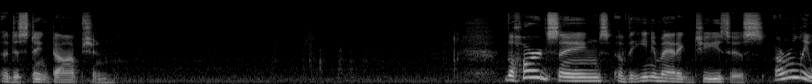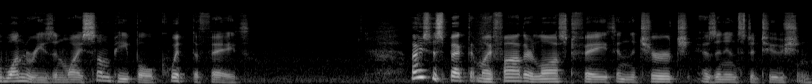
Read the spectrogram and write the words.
a distinct option. The hard sayings of the enigmatic Jesus are only one reason why some people quit the faith. I suspect that my father lost faith in the church as an institution.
